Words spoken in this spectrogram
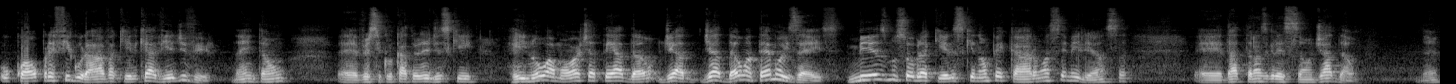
o qual prefigurava aquele que havia de vir. Né? Então, é, versículo 14 diz que reinou a morte até Adão, de, de Adão até Moisés, mesmo sobre aqueles que não pecaram a semelhança é, da transgressão de Adão. Né?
